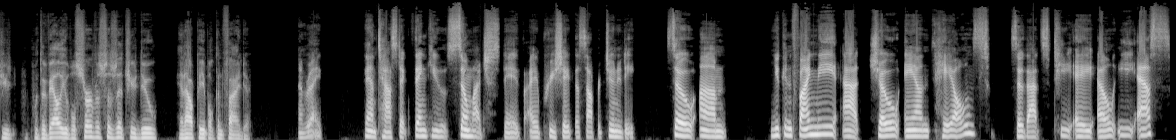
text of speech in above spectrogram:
you, with the valuable services that you do and how people can find you. All right. Fantastic. Thank you so much, Dave. I appreciate this opportunity. So, um, you can find me at Show and Tales. So that's T A L E S,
